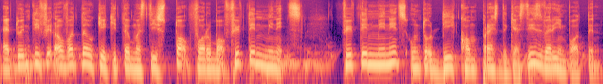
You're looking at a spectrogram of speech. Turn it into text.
At 20 feet of water okay kita mesti stop for about 15 minutes. 15 minutes untuk decompress the gas. This is very important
